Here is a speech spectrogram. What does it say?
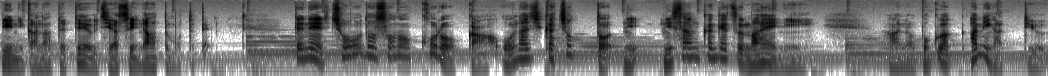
理にかなってて打ちやすいなと思ってて。でねちょうどその頃か同じかちょっと23ヶ月前にあの僕はアミガっていう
